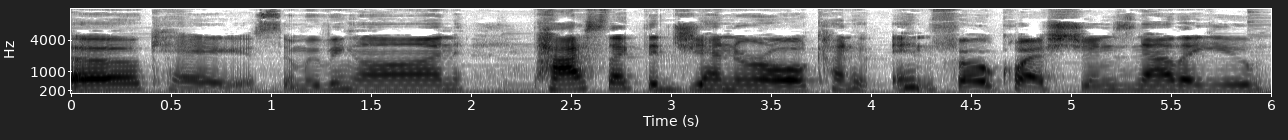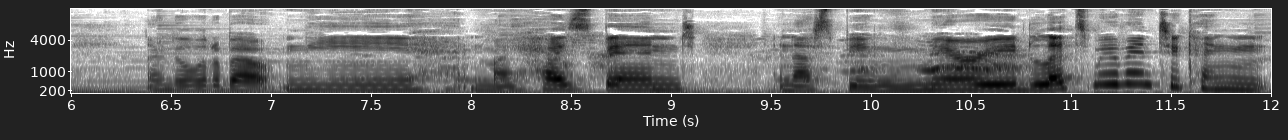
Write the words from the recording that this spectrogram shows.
Okay, so moving on past like the general kind of info questions. Now that you've learned a little about me and my husband and us being married, let's move into kind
